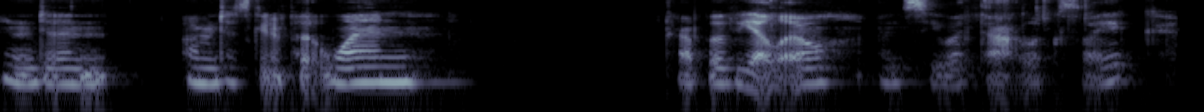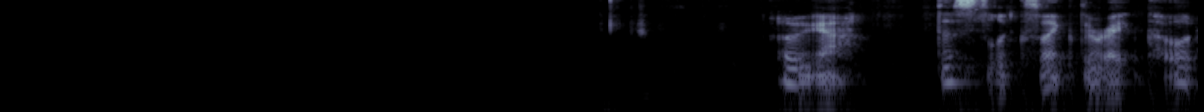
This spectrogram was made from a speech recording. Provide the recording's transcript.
And then I'm just going to put one drop of yellow and see what that looks like. Oh yeah, this looks like the right color.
